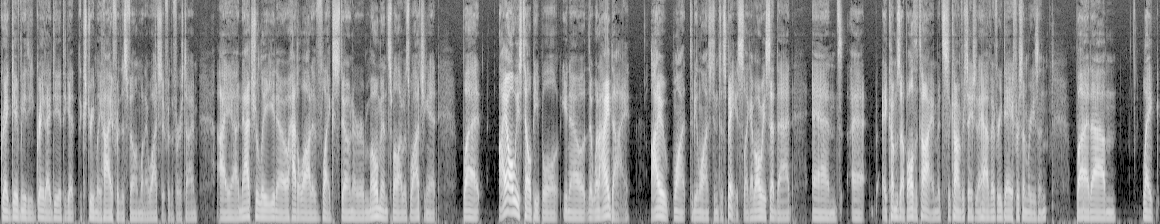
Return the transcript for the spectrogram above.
Greg gave me the great idea to get extremely high for this film when I watched it for the first time. I uh, naturally, you know, had a lot of like stoner moments while I was watching it, but I always tell people, you know, that when I die, I want to be launched into space. Like I've always said that, and uh, it comes up all the time. It's a conversation I have every day for some reason. But um, like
